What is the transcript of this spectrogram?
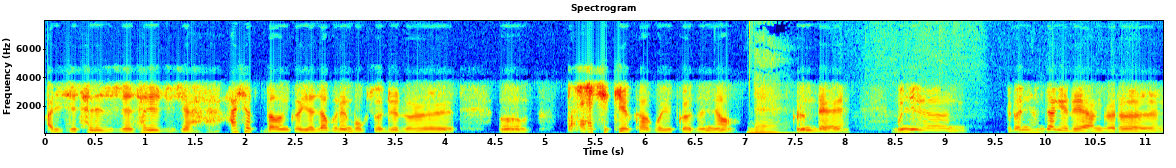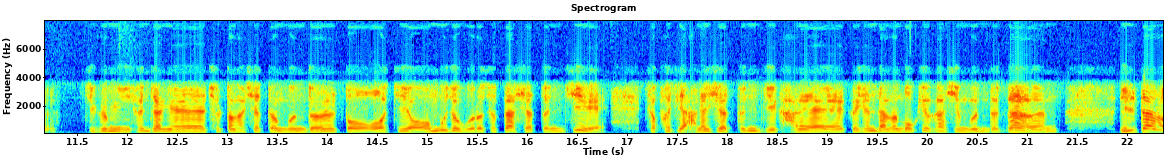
아저씨 살려주세요, 살려주세요 하셨던 그 여자분의 목소리를 어 또다시 기억하고 있거든요. 네. 그런데 문제는 그런 현장에 대한 거를 지금 이 현장에 출동하셨던 분들 또 어찌 업무적으로 접하셨든지 접하지 않으셨든지 간에 그 현장을 목격하신 분들은 일단은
